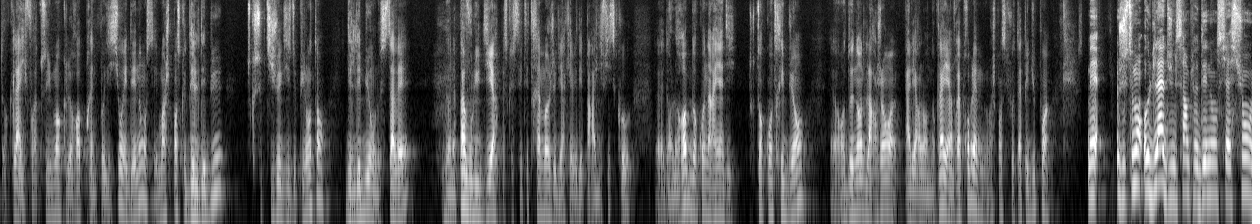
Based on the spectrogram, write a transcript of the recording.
Donc là, il faut absolument que l'Europe prenne position et dénonce. Et moi, je pense que dès le début, parce que ce petit jeu existe depuis longtemps, dès le début, on le savait, mais on n'a pas voulu dire, parce que c'était très moche de dire qu'il y avait des paradis fiscaux euh, dans l'Europe, donc on n'a rien dit, tout en contribuant, en donnant de l'argent à l'Irlande. Donc là, il y a un vrai problème. Moi, je pense qu'il faut taper du poing. Mais justement, au-delà d'une simple dénonciation,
